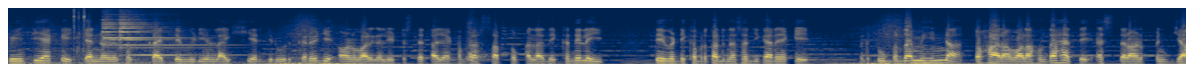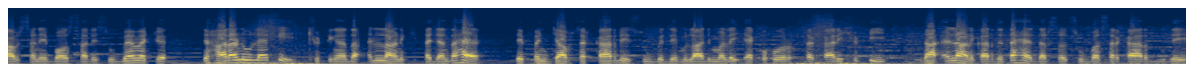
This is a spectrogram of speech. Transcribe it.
ਬੇਨਤੀ ਹੈ ਕਿ ਚੈਨਲ ਨੂੰ ਸਬਸਕ੍ਰਾਈਬ ਤੇ ਵੀਡੀਓ ਨੂੰ ਲਾਈਕ ਸ਼ੇਅਰ ਜ਼ਰੂਰ ਕਰਿਓ। ਜੇ ਆਉਣ ਵਾਲੀਆਂ ਲੇਟੈਸਟ ਤੇ ਤਾਜ਼ਾ ਖਬਰਾਂ ਸਭ ਤੋਂ ਪਹਿਲਾਂ ਦੇਖਣ ਦੇ ਲਈ ਤੇ ਵੱਡੀ ਖਬਰ ਤੁਹਾਡੇ ਨਾਲ ਸਾਂਝੀ ਕਰ ਰਹੇ ਹਾਂ ਕਿ ਅਕਤੂਬਰ ਦਾ ਮਹੀਨਾ ਤਿਉਹਾਰਾਂ ਵਾਲਾ ਹੁੰਦਾ ਹੈ ਤੇ ਇਸ ਦੌਰਾਨ ਪੰਜਾਬ ਸਣੇ ਬਹੁਤ ਸਾਰੇ ਸੂਬਿਆਂ ਵਿੱਚ ਤਿਉਹਾਰਾਂ ਨੂੰ ਲੈ ਕੇ ਛੁੱਟੀਆਂ ਦਾ ਐਲਾਨ ਕੀਤਾ ਜਾਂਦਾ ਹੈ ਤੇ ਪੰਜਾਬ ਸਰਕਾਰ ਨੇ ਸੂਬੇ ਦੇ ਮੁਲਾਜ਼ਮਾਂ ਲਈ ਇੱਕ ਹੋਰ ਸਰਕਾਰੀ ਛੁੱਟੀ ਦਾ ਐਲਾਨ ਕਰ ਦਿੱਤਾ ਹੈ। ਦਰਸਲ ਸੂਬਾ ਸਰਕਾਰ ਦੇ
